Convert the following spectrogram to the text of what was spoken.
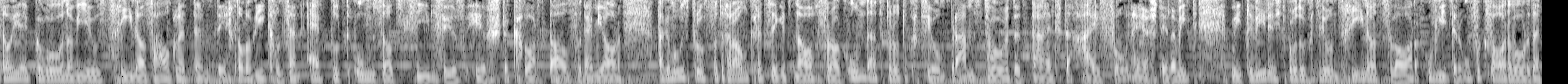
Das neue Coronavirus in China verhagelt dem Technologiekonzern Apple die Umsatzziel für das erste Quartal von dem Jahr. Wegen dem Ausbruch der Krankheit sind die Nachfrage und auch die Produktion bremst worden, teilt der iPhone-Hersteller mit. Mittlerweile ist die Produktion in China zwar wieder aufgefahren worden,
